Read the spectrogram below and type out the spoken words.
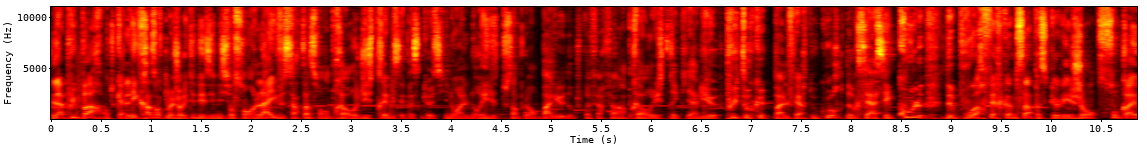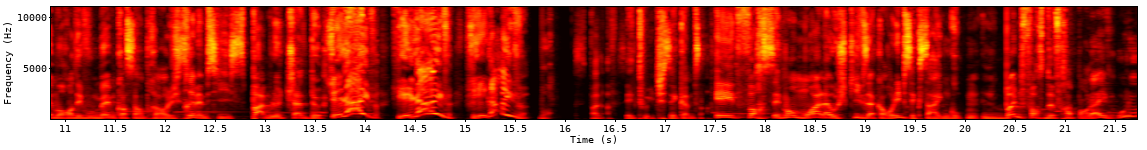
La plupart, en tout cas l'écrasante majorité des émissions sont en live, certains sont en préenregistré, mais c'est parce que sinon elles n'auraient tout simplement pas lieu, donc je préfère faire un préenregistré qui a lieu plutôt que de pas le faire tout court. Donc c'est assez cool de pouvoir faire comme ça parce que les gens sont quand même au rendez-vous même quand c'est en préenregistré, même s'ils spamment le chat de c'est live, c'est live, c'est live. Bon, c'est pas grave, c'est Twitch, c'est comme ça. Et forcément, moi, là où je kiffe Zach c'est que ça a une, bonne force de frappe en live. Oula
